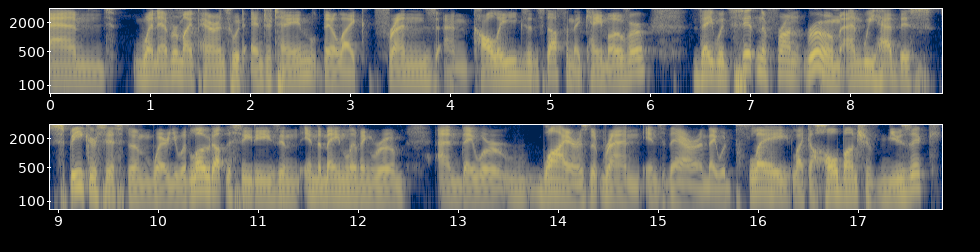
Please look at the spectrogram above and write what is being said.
and whenever my parents would entertain their like friends and colleagues and stuff, and they came over, they would sit in the front room, and we had this speaker system where you would load up the CDs in in the main living room, and they were wires that ran into there, and they would play like a whole bunch of music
